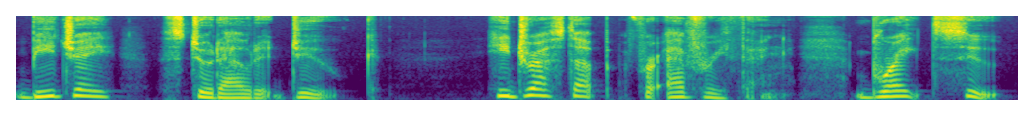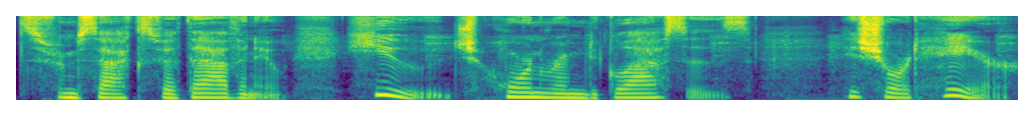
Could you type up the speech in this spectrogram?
BJ stood out at Duke. He dressed up for everything bright suits from Saks Fifth Avenue, huge horn rimmed glasses. His short hair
